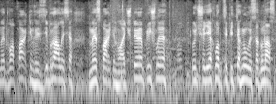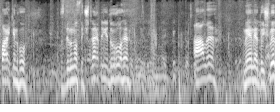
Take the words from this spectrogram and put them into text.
Ми два паркінги зібралися. Ми з паркінгу А4 прийшли. Тут ще є хлопці, підтягнулися до нас з паркінгу з 94-ї дороги. Але ми не дійшли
